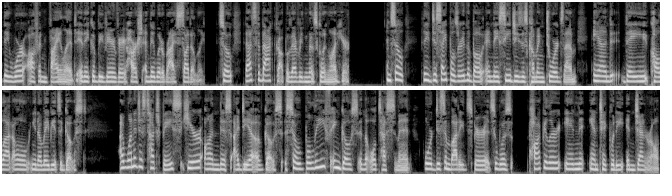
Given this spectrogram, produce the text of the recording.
they were often violent and they could be very, very harsh and they would arise suddenly. So that's the backdrop of everything that's going on here. And so the disciples are in the boat and they see Jesus coming towards them and they call out, Oh, you know, maybe it's a ghost. I want to just touch base here on this idea of ghosts. So belief in ghosts in the Old Testament or disembodied spirits was popular in antiquity in general,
